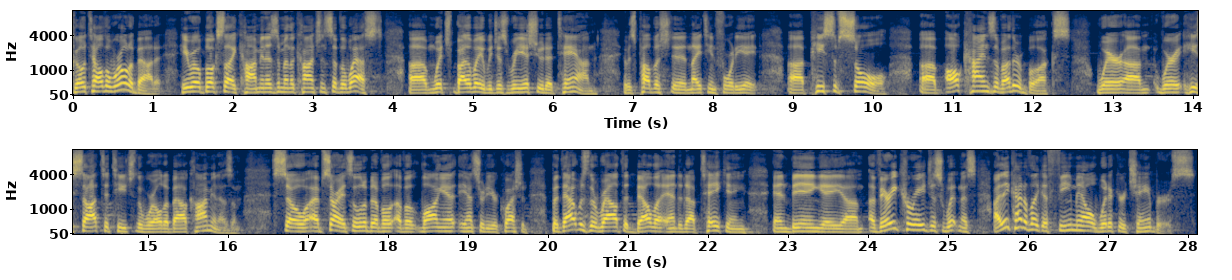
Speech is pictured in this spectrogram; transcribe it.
go tell the world about it. He wrote books like Communism and the Conscience of the West, um, which, by the way, we just reissued at TAN. It was published in 1948. Uh, Peace of Soul, uh, all kinds of other books where, um, where he sought to teach the world about communism. So I'm sorry, it's a little bit of a, of a long a- answer to your question, but that was the route that Bella ended up taking and being a, um, a very courageous witness. I think kind of like a female Whittaker Chambers.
